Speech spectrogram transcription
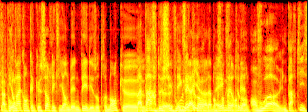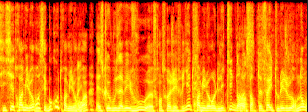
Bah, pour Et on- pas qu'en quelque sorte les clients de BNP et des autres banques euh, bah, partent de chez vous exactement, et aillent à la Banque Centrale exactement. Européenne. Envoie une partie. Si c'est 3 000 euros, c'est beaucoup 3 000 euros. Oui. Hein. Est-ce que vous avez, vous, euh, François Geffrier, 3 000 euros de liquide dans votre portefeuille tous les jours? Non,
